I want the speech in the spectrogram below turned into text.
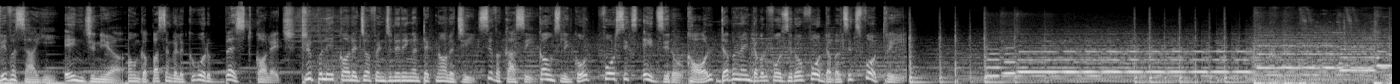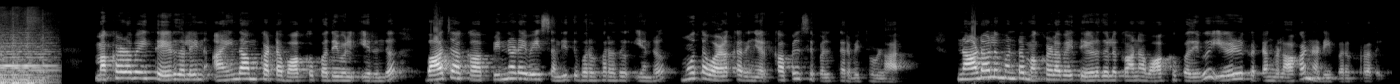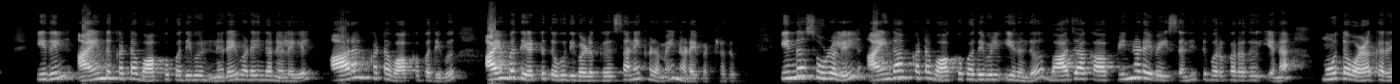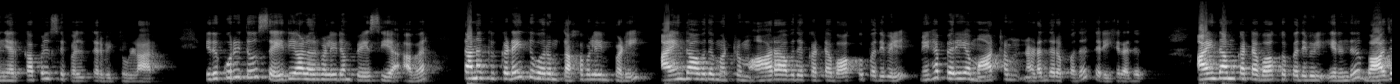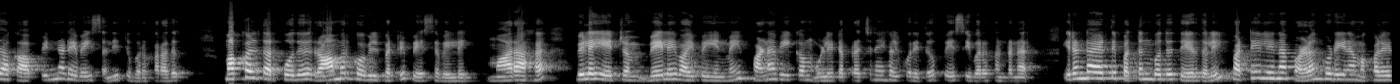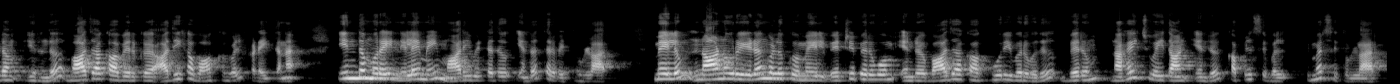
விவசாயி என்ஜினியர் அவங்க பசங்களுக்கு ஒரு best college triple A college of engineering and technology Sivakasi counselling code four six eight zero call double nine double four zero four double six four three மக்களவை தேர்தலின் ஐந்தாம் கட்ட வாக்குப்பதிவில் இருந்து பாஜக பின்னடைவை சந்தித்து வருகிறது என்று மூத்த வழக்கறிஞர் கபில் சிபல் தெரிவித்துள்ளார். நாடாளுமன்ற மக்களவை தேர்தலுக்கான வாக்குப்பதிவு ஏழு கட்டங்களாக நடைபெறுகிறது. இதில் ஐந்து கட்ட வாக்குப்பதிவு நிறைவடைந்த நிலையில் ஆறாம் கட்ட வாக்குப்பதிவு ஐம்பத்தி எட்டு தொகுதிகளுக்கு சனிக்கிழமை நடைபெற்றது. இந்த சூழலில் ஐந்தாம் கட்ட வாக்குப்பதிவில் இருந்து பாஜக பின்னடைவை சந்தித்து வருகிறது என மூத்த வழக்கறிஞர் கபில் சிபல் தெரிவித்துள்ளார். இது குறித்து செய்தியாளர்களிடம் பேசிய அவர் தனக்கு கிடைத்து வரும் தகவலின்படி ஐந்தாவது மற்றும் ஆறாவது கட்ட வாக்குப்பதிவில் மிகப்பெரிய மாற்றம் நடந்திருப்பது தெரிகிறது. ஐந்தாம் கட்ட வாக்குப்பதிவில் இருந்து பாஜக பின்னடைவை சந்தித்து வருகிறது. மக்கள் தற்போது ராமர் கோவில் பற்றி பேசவில்லை. மாறாக விலையேற்றம் வேலைவாய்ப்பின்மை பணவீக்கம் உள்ளிட்ட பிரச்சனைகள் குறித்து பேசி வருகின்றனர். இரண்டாயிரத்தி பத்தொன்பது தேர்தலில் பட்டியலின பழங்குடியின மக்களிடம் இருந்து பாஜகவிற்கு அதிக வாக்குகள் கிடைத்தன. இந்த முறை நிலைமை மாறிவிட்டது என்று தெரிவித்துள்ளார். மேலும் நானூறு இடங்களுக்கு மேல் வெற்றி பெறுவோம் என்று பாஜக கூறி வருவது வெறும் நகைச்சுவைதான் என்று கபில் சிபல் விமர்சித்துள்ளார்.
